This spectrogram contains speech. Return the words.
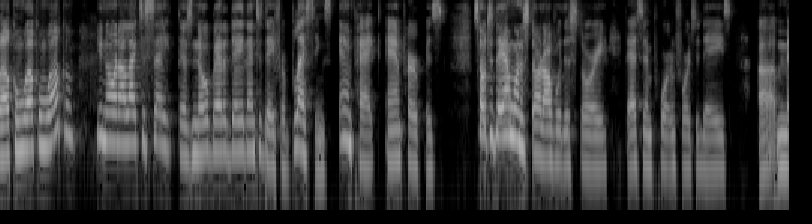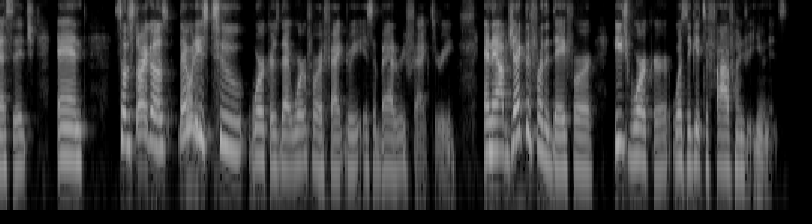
Welcome, welcome, welcome. You know what I like to say? There's no better day than today for blessings, impact, and purpose. So, today I'm going to start off with a story that's important for today's uh, message. And so the story goes there were these two workers that worked for a factory. It's a battery factory. And the objective for the day for each worker was to get to 500 units.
